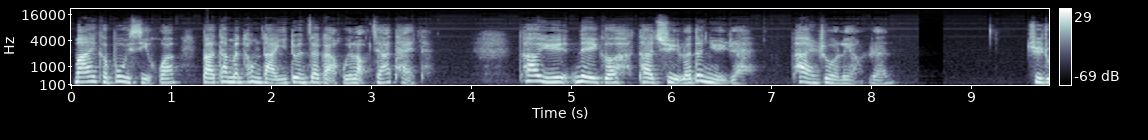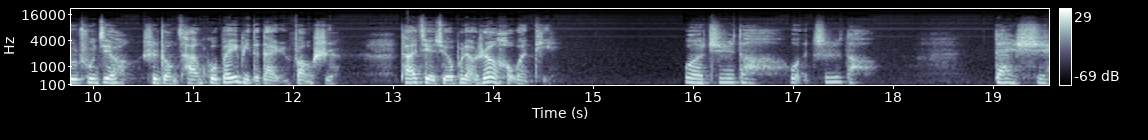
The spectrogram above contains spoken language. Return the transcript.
麦克不喜欢把他们痛打一顿再赶回老家。太太，他与那个他娶了的女人判若两人。驱逐出境是种残酷卑鄙的待人方式，它解决不了任何问题。我知道，我知道。但是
